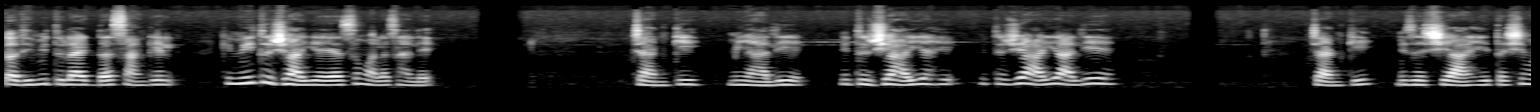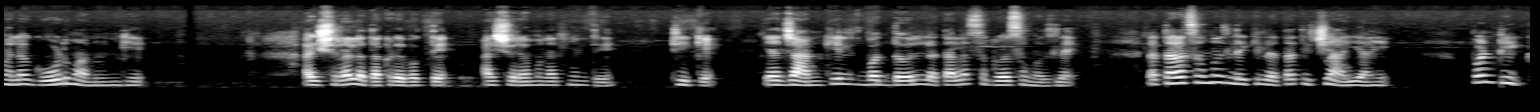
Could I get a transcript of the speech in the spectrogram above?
कधी मी तुला एकदा सांगेल की मी तुझी आई आहे असं मला झाले जानकी मी आली आहे मी तुझी आई आहे. मी तुझी आई आली आहे जानकी मी जशी आहे तशी मला गोड मानून घे. ऐश्वर्या लताकडे बघते. ऐश्वर्या मनात म्हणते ठीक आहे. या जानकीबद्दल लताला सगळं समजलं आहे लताला समजले की लता तिची आई आहे. पण ठीक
